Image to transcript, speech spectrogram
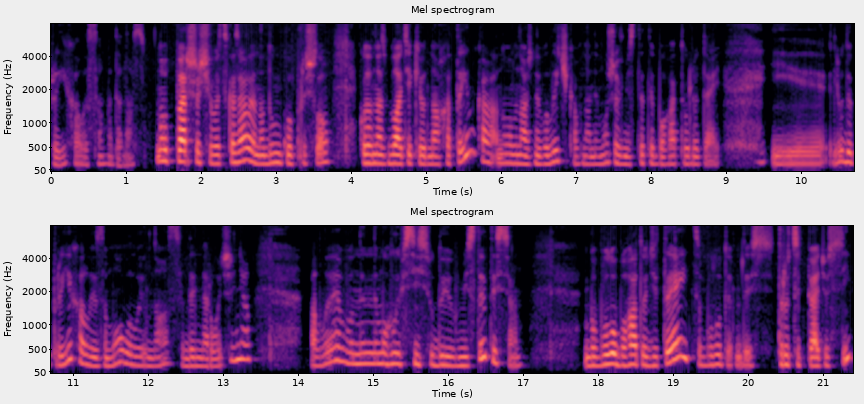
приїхали саме до нас. Ну, от перше, що ви сказали, на думку прийшло, коли в нас була тільки одна хатинка, ну вона ж невеличка, вона не може вмістити багато людей. І люди приїхали і замовили у нас день народження, але вони не могли всі сюди вміститися, бо було багато дітей, це було там десь 35 осіб.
